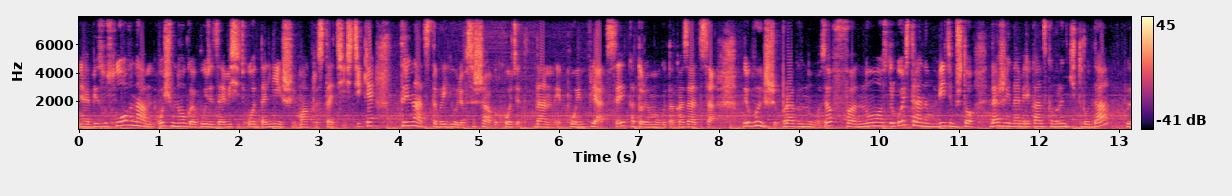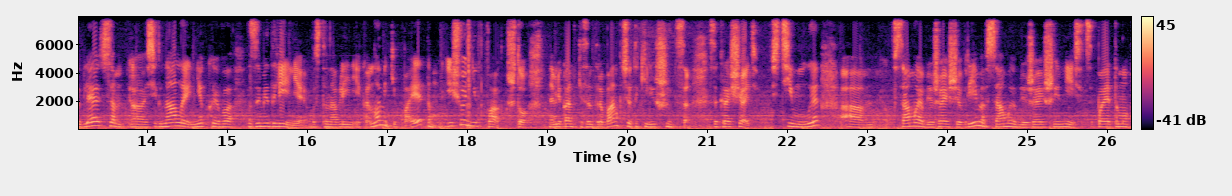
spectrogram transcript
э, безусловно, очень многое будет зависеть от дальнейшей макростатистики. 13 июля в США выходят данные по инфляции, которые могут оказаться выше прогнозов. Но, с другой стороны, мы видим, что даже и на американском рынке труда появляются э, сигналы некоего замедления восстановления экономики, поэтому еще не факт, что американский Центробанк все-таки решится сокращать стимулы а, в самое ближайшее время, в самые ближайшие месяцы. Поэтому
